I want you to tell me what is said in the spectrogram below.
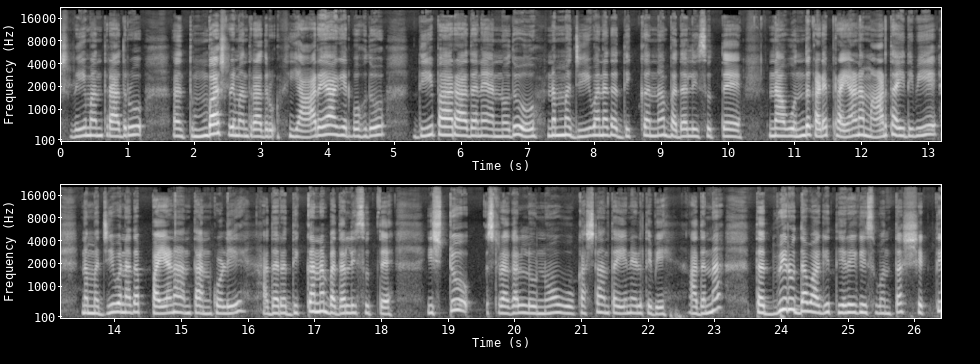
ಶ್ರೀಮಂತರಾದರೂ ತುಂಬ ಶ್ರೀಮಂತರಾದರೂ, ಯಾರೇ ಆಗಿರಬಹುದು, ದೀಪಾರಾಧನೆ ಅನ್ನೋದು ನಮ್ಮ ಜೀವನದ ದಿಕ್ಕನ್ನು ಬದಲಿಸುತ್ತೆ. ನಾವು ಒಂದು ಕಡೆ ಪ್ರಯಾಣ ಮಾಡ್ತಾ ಇದ್ದೀವಿ, ನಮ್ಮ ಜೀವನದ ಪಯಣ ಅಂತ ಅಂದ್ಕೊಳ್ಳಿ ಅದರ ದಿಕ್ಕನ್ನು ಬದಲಿಸುತ್ತೆ. ಇಷ್ಟು ಸ್ಟ್ರಗಲ್ಲು ನೋವು, ಕಷ್ಟ ಅಂತ ಏನು ಹೇಳ್ತೀವಿ? ಅದನ್ನು ತದ್ವಿರುದ್ಧವಾಗಿ ತಿರುಗಿಸುವಂಥ ಶಕ್ತಿ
